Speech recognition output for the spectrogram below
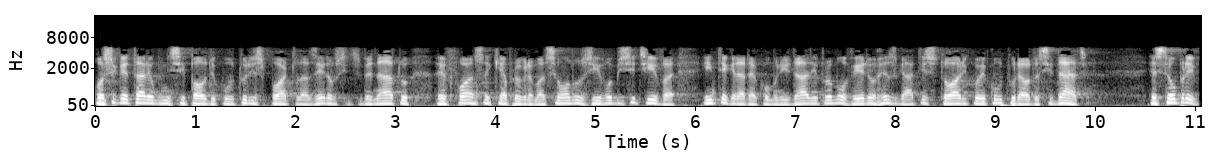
O secretário municipal de Cultura, Esporte e Lazer, Alcides Benato, reforça que a programação alusiva objetiva integrar a comunidade e promover o resgate histórico e cultural da cidade. Estão previstos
